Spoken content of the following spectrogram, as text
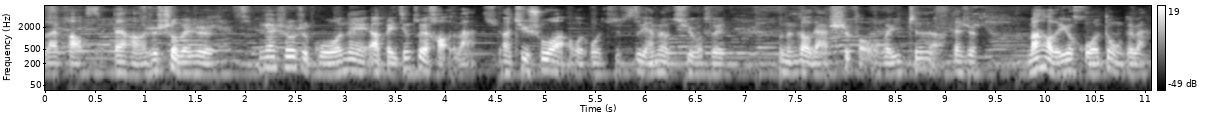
live house，但好像是设备是应该说是国内啊北京最好的吧啊据说啊我我自己还没有去过，所以不能告诉大家是否为真啊，但是蛮好的一个活动对吧？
